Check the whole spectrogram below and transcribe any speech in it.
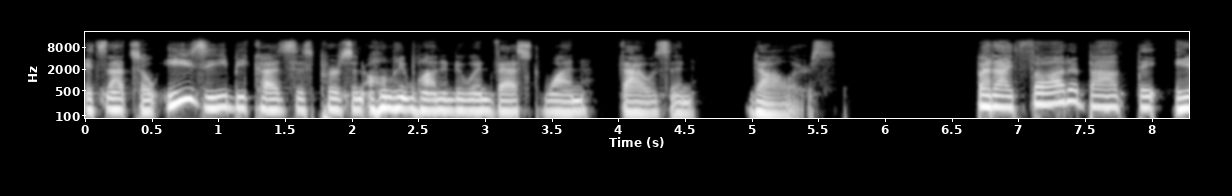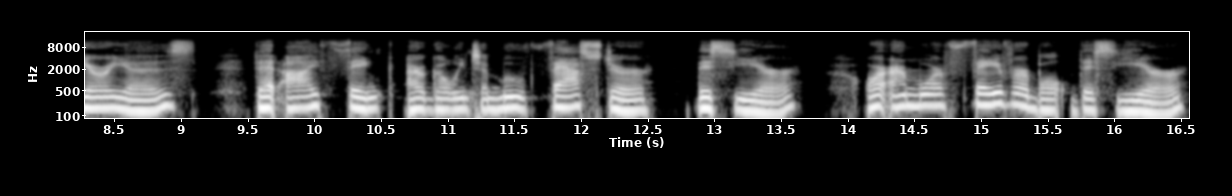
it's not so easy because this person only wanted to invest $1,000. But I thought about the areas that I think are going to move faster this year or are more favorable this year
